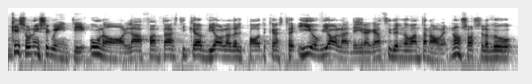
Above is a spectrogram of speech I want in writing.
che sono i seguenti. 1 la fantastica Viola del podcast. Io Viola dei ragazzi del 99 non so se l'avevo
